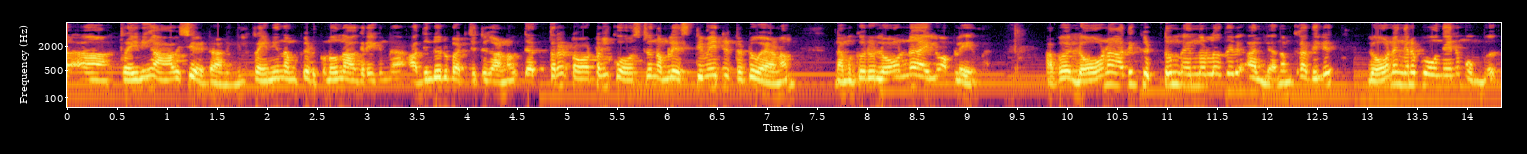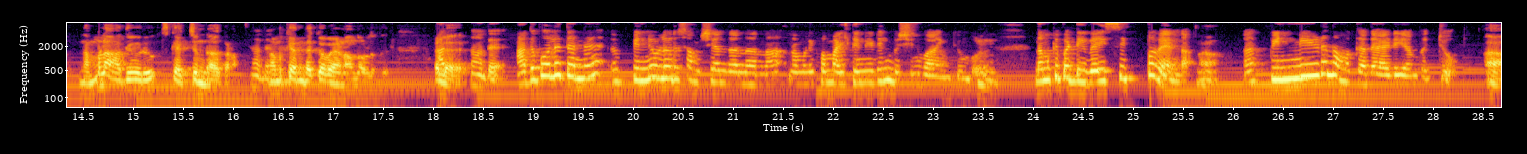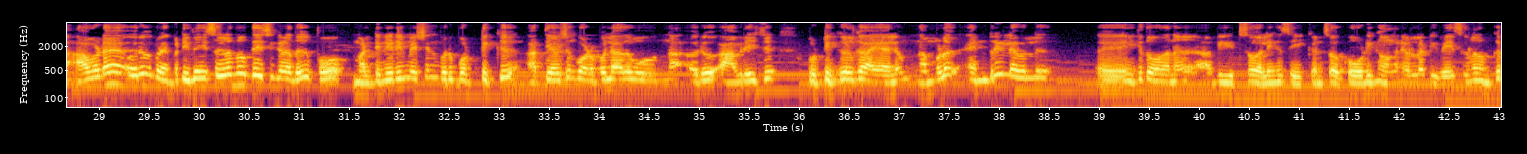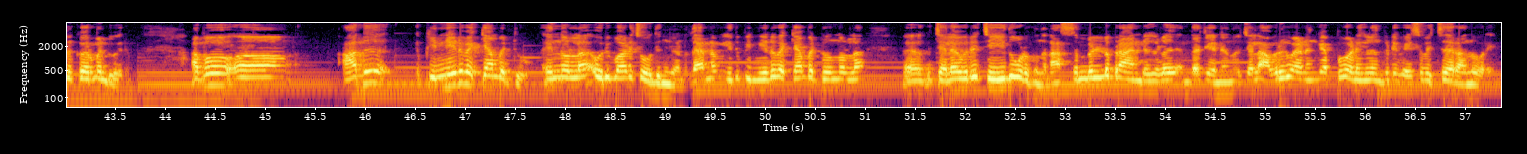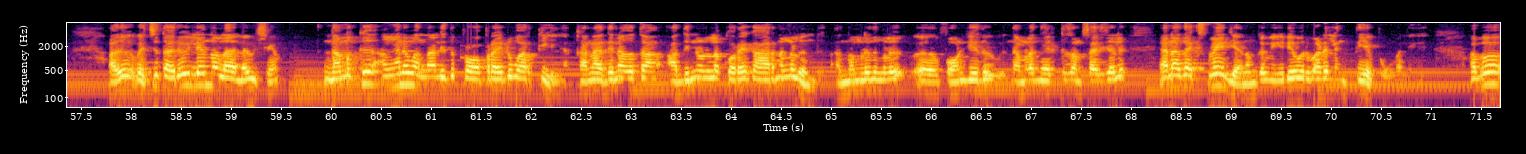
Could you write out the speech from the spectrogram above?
ട്രെയിനിങ് ആവശ്യമായിട്ടാണെങ്കിൽ ട്രെയിനിങ് നമുക്ക് എടുക്കണമെന്ന് ആഗ്രഹിക്കുന്ന അതിന്റെ ഒരു ബഡ്ജറ്റ് കാണണം ഇത് എത്ര ടോട്ടൽ കോസ്റ്റ് നമ്മൾ എസ്റ്റിമേറ്റ് ഇട്ടിട്ട് വേണം നമുക്കൊരു ലോൺ ആയാലും അപ്ലൈ ചെയ്യാൻ. അപ്പോൾ ലോൺ ആദ്യം കിട്ടും എന്നുള്ളത് അല്ല. നമുക്ക് അതിൽ ലോൺ എങ്ങനെ പോകുന്നതിന് മുമ്പ് നമ്മൾ ആദ്യം ഒരു സ്കെച്ച് ഉണ്ടാക്കണം. നമുക്ക് എന്തൊക്കെ വേണം എന്നുള്ളത്. അതെ. അതുപോലെ തന്നെ പിന്നെയുള്ള ഒരു സംശയം എന്താന്ന് പറഞ്ഞാൽ നമ്മളിപ്പോ മൾട്ടിമീഡിയൽ മെഷീൻ വാങ്ങിക്കുമ്പോൾ. നമുക്കിപ്പോ ഡിവൈസ് ഇപ്പൊ വേണ്ട. പിന്നീട് നമുക്ക് അത് ആഡ് ചെയ്യാൻ പറ്റുമോ? അവിടെ ഒരു ഡിവൈസുകൾ എന്ന് ഉദ്ദേശിക്കുന്നത് ഇപ്പോ മൾട്ടിമീഡിയ മെഷീൻ ഒരു പൊട്ടിക്ക് അത്യാവശ്യം കുഴപ്പമില്ലാതെ പോകുന്ന ഒരു ആവറേജ് പൊട്ടിക്കുകൾക്കായാലും നമ്മൾ എൻട്രി ലെവലിൽ എനിക്ക് തോന്നുന്നത് ബീറ്റ്സോ അല്ലെങ്കിൽ സീക്വൻസോ കോഡിങ്ങോ അങ്ങനെയുള്ള ഡിവൈസുകൾ നമുക്ക് റിക്വയർമെന്റ് വരും. അപ്പോ അത് പിന്നീട് വെക്കാൻ പറ്റൂ എന്നുള്ള ഒരുപാട് ചോദ്യങ്ങളുണ്ട്. കാരണം ഇത് പിന്നീട് വെക്കാൻ പറ്റൂ എന്നുള്ള ചിലവർ ചെയ്തു കൊടുക്കുന്നുണ്ട്. അസംബിൾഡ് ബ്രാൻഡുകൾ എന്താ ചെയ്യണമെന്ന് വെച്ചാൽ അവർക്ക് വേണമെങ്കിൽ എപ്പോൾ വേണമെങ്കിലും നിങ്ങൾക്ക് ഡിവൈസ് വെച്ച് തരാമെന്ന് പറയും. അത് വെച്ച് തരൂല്ല എന്നുള്ളതല്ല വിഷയം. നമുക്ക് അങ്ങനെ വന്നാൽ ഇത് പ്രോപ്പറായിട്ട് വർക്ക് ചെയ്യില്ല. കാരണം അതിനകത്ത് അതിനുള്ള കുറെ കാരണങ്ങളുണ്ട്. അത് നമ്മൾ നിങ്ങൾ ഫോൺ ചെയ്ത് നമ്മളെ നേരിട്ട് സംസാരിച്ചാൽ ഞാൻ അത് എക്സ്പ്ലെയിൻ ചെയ്യാം. നമുക്ക് വീഡിയോ ഒരുപാട് ലെങ്തി ആയി പോകും അല്ലെങ്കിൽ. അപ്പോൾ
